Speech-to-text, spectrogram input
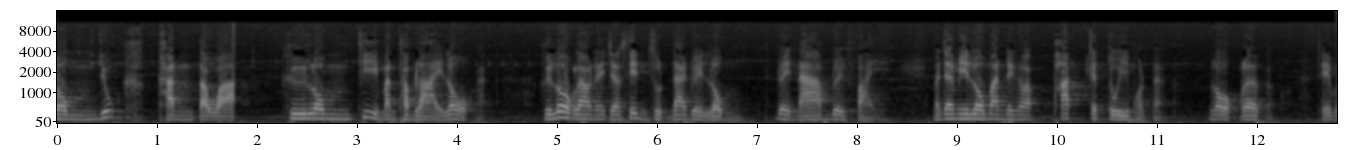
ลมยุคคันตะวา คือลมที่มันทำลายโลกอะ คือโลกเราเนี่ยจะสิ้นสุดได้ด้วยลมด้วยน้ำด้วยไฟ มันจะมีลมอันหนึ่งมาพัดกระจุยหมดนะโลกเลิก เทว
